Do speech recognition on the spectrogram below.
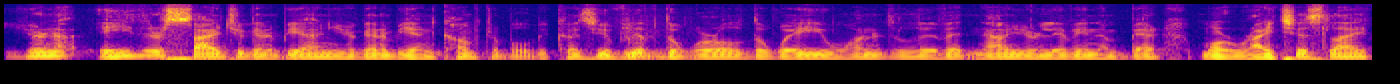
you're not either side you're gonna be on you're gonna be uncomfortable because you've lived the world the way you wanted to live it. Now you're living a better more righteous life.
